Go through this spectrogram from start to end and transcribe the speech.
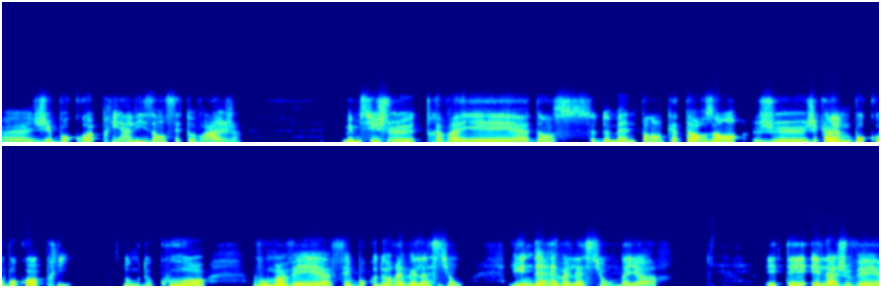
Euh, j'ai beaucoup appris en lisant cet ouvrage. Même si je travaillais euh, dans ce domaine pendant 14 ans, j'ai quand même beaucoup, beaucoup appris. Donc, du coup, vous m'avez fait beaucoup de révélations. Une des révélations, d'ailleurs, était, et là, je vais,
